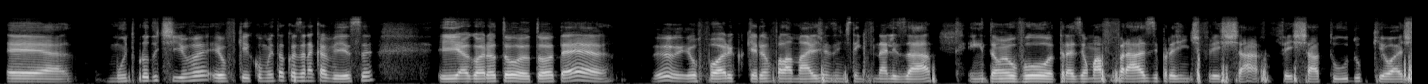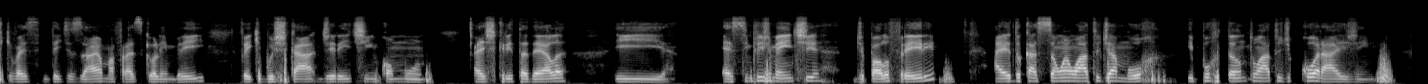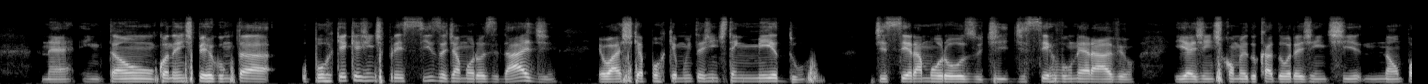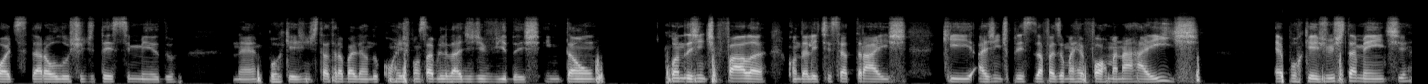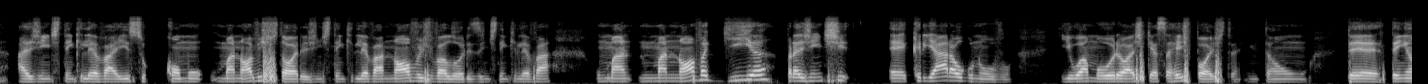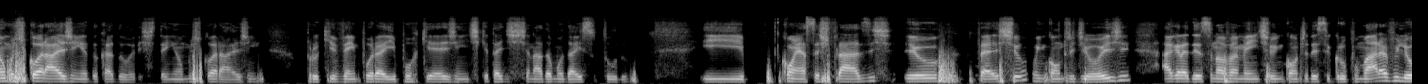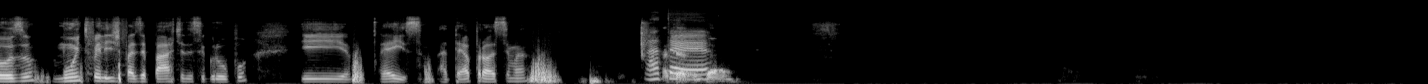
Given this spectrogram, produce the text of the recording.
é, muito produtiva. Eu fiquei com muita coisa na cabeça. E agora eu tô, eu tô até eufórico, querendo falar mais, mas a gente tem que finalizar. Então eu vou trazer uma frase para a gente fechar, fechar tudo, porque eu acho que vai sintetizar. É uma frase que eu lembrei, foi que buscar direitinho como a escrita dela. E é simplesmente de Paulo Freire: a educação é um ato de amor e, portanto, um ato de coragem. Né? Então, quando a gente pergunta o porquê que a gente precisa de amorosidade, eu acho que é porque muita gente tem medo de ser amoroso, de, de ser vulnerável. E a gente, como educador, a gente não pode se dar ao luxo de ter esse medo, né? Porque a gente está trabalhando com responsabilidade de vidas. Então, quando a gente fala, quando a Letícia traz que a gente precisa fazer uma reforma na raiz, é porque justamente a gente tem que levar isso como uma nova história, a gente tem que levar novos valores, a gente tem que levar uma, uma nova guia para a gente é, criar algo novo. E o amor, eu acho que é essa resposta. Então, te, tenhamos coragem, educadores, tenhamos coragem para o que vem por aí, porque é a gente que está destinado a mudar isso tudo. E com essas frases, eu fecho o encontro de hoje. Agradeço novamente o encontro desse grupo maravilhoso. Muito feliz de fazer parte desse grupo. E é isso. Até a próxima. Até. Até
